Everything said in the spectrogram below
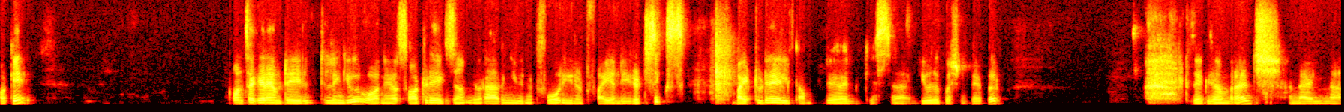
Okay. Once again, I'm telling you on your Saturday exam, you're having unit four, unit five, and unit six By today, I'll come, I'll guess, uh, give the question paper to the exam branch, and I'll uh,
